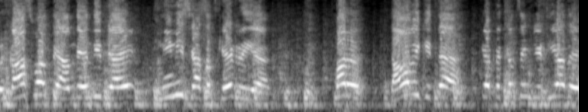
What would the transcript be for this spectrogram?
ਵਿਕਾਸ ਵੱਲ ਧਿਆਨ ਦੇਣ ਦੀ ਬਜਾਏ ਨੀਵੀਂ ਸਿਆਸਤ ਖੇਡ ਰਹੀ ਹੈ। ਪਰ ਦਾਅਵਾ ਵੀ ਕੀਤਾ ਹੈ ਕਿ ਬਿਕਰਮ ਸਿੰਘ ਜੀਠੀਆ ਦੇ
